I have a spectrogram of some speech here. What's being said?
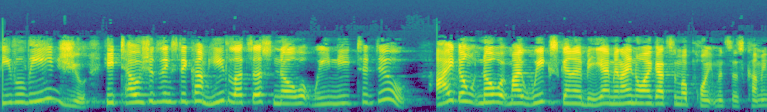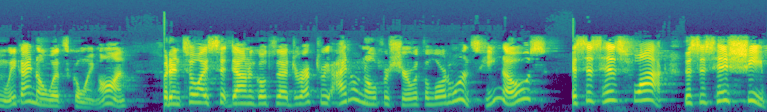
He leads you, He tells you the things to come, He lets us know what we need to do. I don't know what my week's going to be. I mean, I know I got some appointments this coming week, I know what's going on. But until I sit down and go through that directory, I don't know for sure what the Lord wants. He knows. This is his flock. This is his sheep.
